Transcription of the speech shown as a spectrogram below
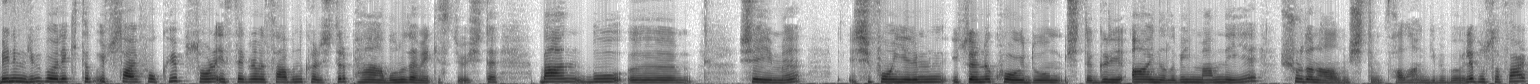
benim gibi böyle kitap 3 sayfa okuyup sonra Instagram hesabını karıştırıp ha bunu demek istiyor. İşte ben bu e, şeyimi şifon yerimin üzerine koyduğum işte gri aynalı bilmem neyi şuradan almıştım falan gibi böyle. Bu sefer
